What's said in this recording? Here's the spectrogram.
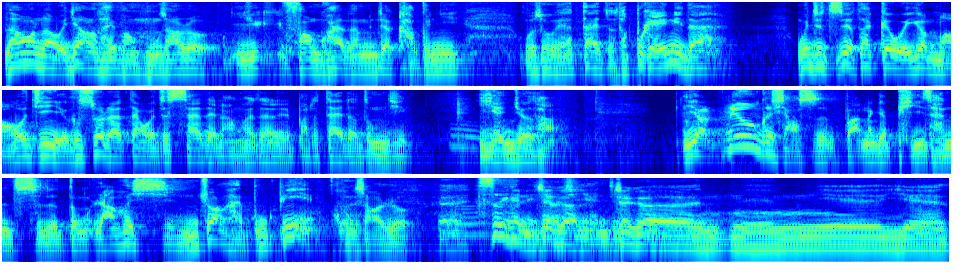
然后呢，我要了他一份红烧肉，一方块，他们叫卡布尼。我说我要带走，他不给你带。我就只有他给我一个毛巾，有个塑料袋，我就塞在两块在那里，把它带到东京，研究它，要六个小时把那个皮才能吃得动，然后形状还不变，红烧肉，这个你就这个要去研究。这个你你也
